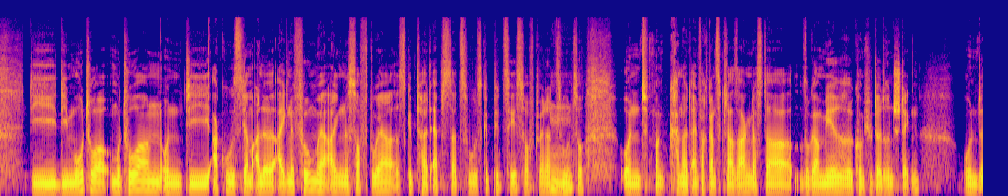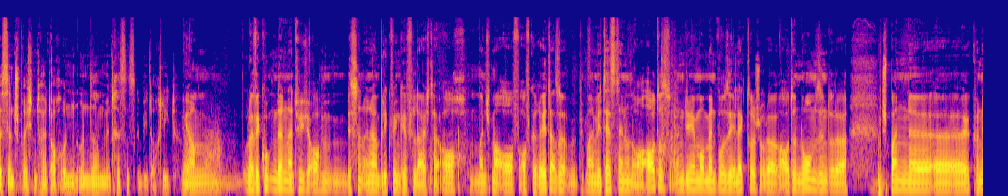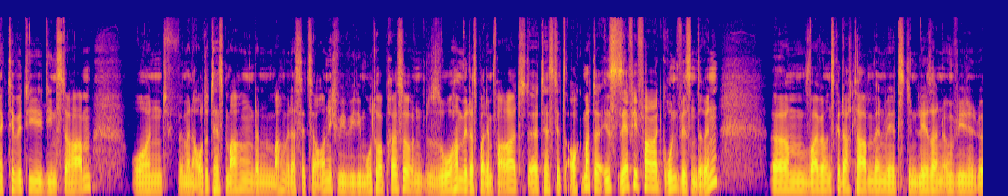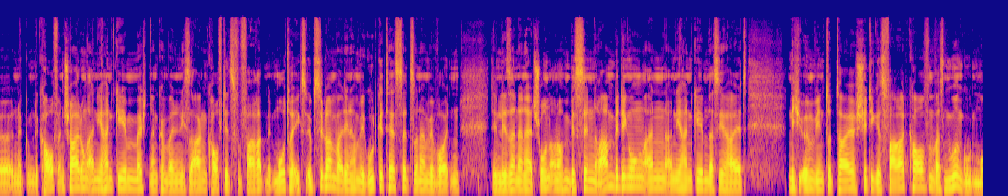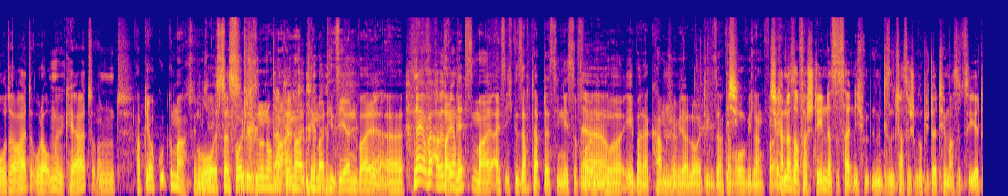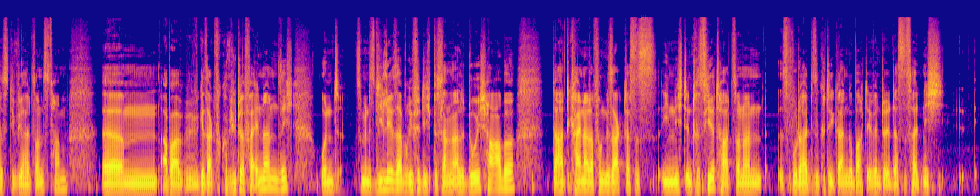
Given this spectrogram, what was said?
die, die Motor, Motoren und die Akkus, die haben alle eigene Firmware, eigene Software. Es gibt halt Apps dazu, es gibt PC-Software dazu Mhm. und so. Und man kann halt einfach ganz klar sagen, dass da sogar mehrere Computer drin stecken und es entsprechend halt auch in unserem Interessensgebiet auch liegt. Wir haben, oder wir gucken dann natürlich auch ein bisschen in einem Blickwinkel vielleicht auch manchmal auf, auf Geräte. Also ich meine, wir testen ja nun auch Autos in dem Moment, wo sie elektrisch oder autonom sind oder spannende äh, Connectivity-Dienste haben. Und wenn wir einen Autotest machen, dann machen wir das jetzt ja auch nicht wie, wie die Motorpresse. Und so haben wir das bei dem Fahrradtest jetzt auch gemacht. Da ist sehr viel Fahrradgrundwissen drin ähm, weil wir uns gedacht haben, wenn wir jetzt den Lesern irgendwie äh, eine, eine Kaufentscheidung an die Hand geben möchten, dann können wir nicht sagen, kauft jetzt ein Fahrrad mit Motor XY, weil den haben wir gut getestet, sondern wir wollten den Lesern dann halt schon auch noch ein bisschen Rahmenbedingungen an, an die Hand geben, dass sie halt nicht irgendwie ein total shittiges Fahrrad kaufen, was nur einen guten Motor hat oder umgekehrt. Und Habt ihr auch gut gemacht, finde So ich. ist das- ich wollte es nur noch mal einmal thematisieren, weil äh, Naja, aber- aber beim letzten Mal, als ich gesagt habe, dass die nächste Folge Ja. nur Eber, da kamen schon wieder Leute, die gesagt haben, Ich- oh, wie langweilig. Ich kann das auch verstehen, dass es halt nicht mit- mit diesen klassischen Computerthemen assoziiert ist, die wir halt sonst haben. Ähm, aber wie gesagt, Computer verändern sich und zumindest die Leserbriefe, die ich bislang alle durch habe, da hat keiner davon gesagt, dass es ihn nicht interessiert hat, sondern es wurde halt diese Kritik angebracht, eventuell, dass es halt nicht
